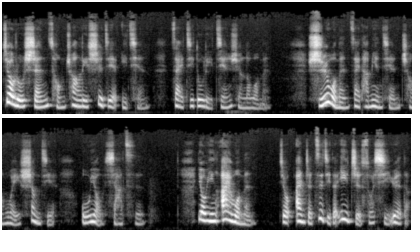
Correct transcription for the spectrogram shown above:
就如神从创立世界以前，在基督里拣选了我们。使我们在他面前成为圣洁，无有瑕疵；又因爱我们，就按着自己的意志所喜悦的，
